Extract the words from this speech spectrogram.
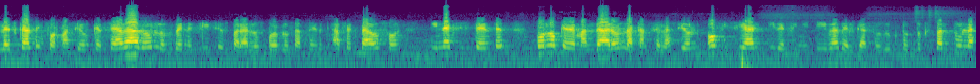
la escasa información que se ha dado, los beneficios para los pueblos afectados son inexistentes, por lo que demandaron la cancelación oficial y definitiva del gasoducto Tuxpantula,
